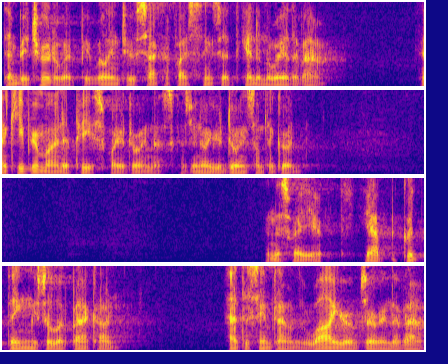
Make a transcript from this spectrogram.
Then be true to it. Be willing to sacrifice things that get in the way of the vow. And keep your mind at peace while you're doing this, because you know you're doing something good. In this way, you, you have good things to look back on. At the same time, while you're observing the vow,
